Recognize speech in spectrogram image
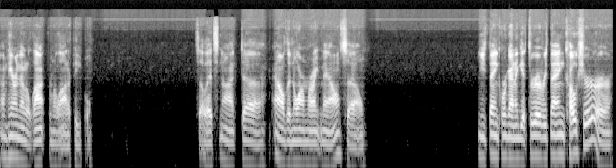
I'm hearing that a lot from a lot of people. So it's not uh, out of the norm right now. So, you think we're going to get through everything kosher or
